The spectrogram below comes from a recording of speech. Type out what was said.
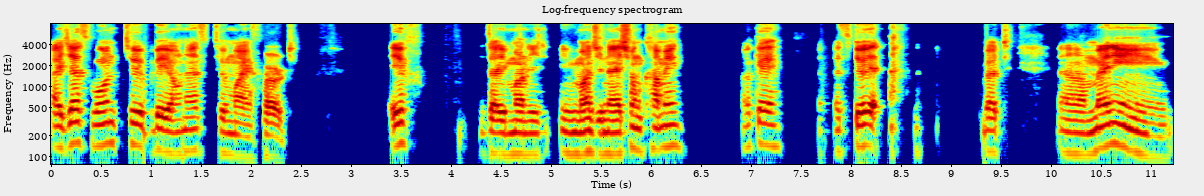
I just want to be honest to my heart. If the imag- imagination coming okay let's do it. But uh, many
